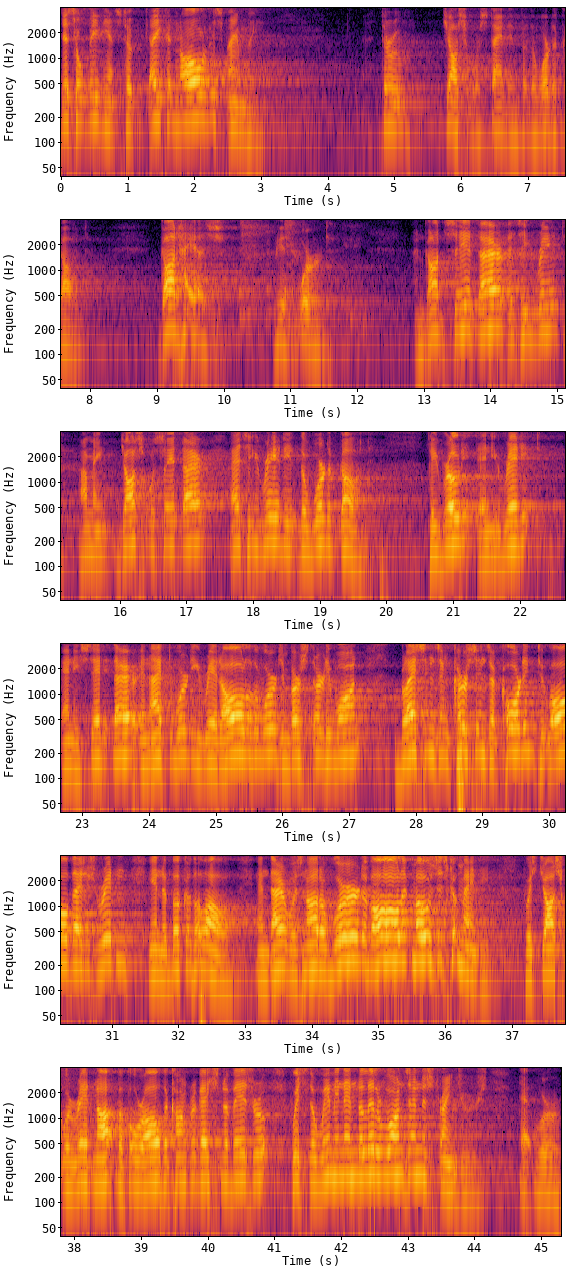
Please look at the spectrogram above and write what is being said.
disobedience took Achan and all of his family through Joshua standing for the Word of God. God has His Word. And God said there as He read, I mean, Joshua said there as he read it, the Word of God. He wrote it and he read it and he said it there. And afterward, he read all of the words in verse 31 blessings and cursings according to all that is written in the book of the law. And there was not a word of all that Moses commanded, which Joshua read not before all the congregation of Israel, which the women and the little ones and the strangers that were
